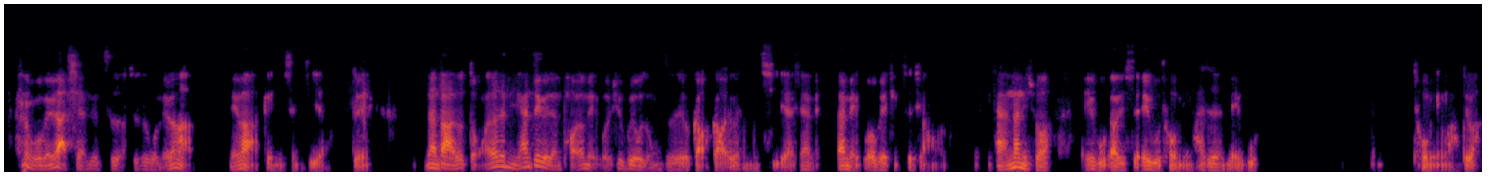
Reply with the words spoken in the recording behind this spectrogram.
我没法签这字，就是我没办法没办法给你审计了，对。那大家都懂了，但是你看这个人跑到美国去，不有融资，又搞搞一个什么企业，现在在美国不也挺吃香的你看，那你说 A 股到底是 A 股透明还是美股透明嘛？对吧？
